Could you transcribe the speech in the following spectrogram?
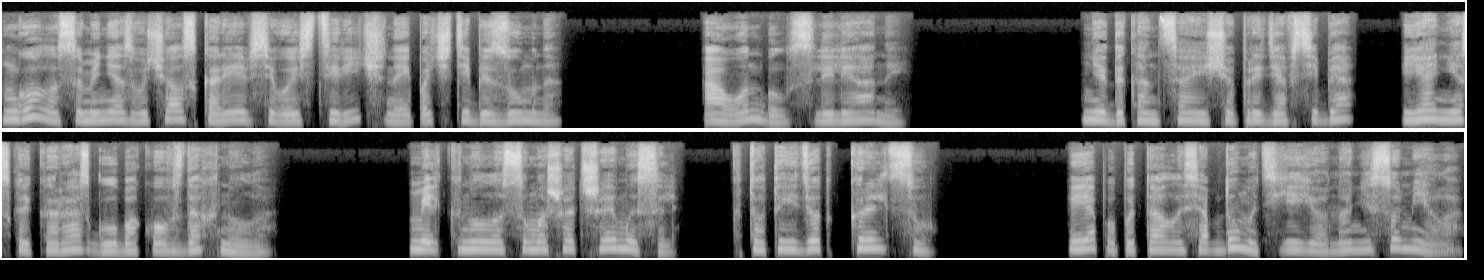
Голос у меня звучал, скорее всего, истерично и почти безумно. А он был с Лилианой. Не до конца еще придя в себя, я несколько раз глубоко вздохнула. Мелькнула сумасшедшая мысль. Кто-то идет к крыльцу. Я попыталась обдумать ее, но не сумела.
